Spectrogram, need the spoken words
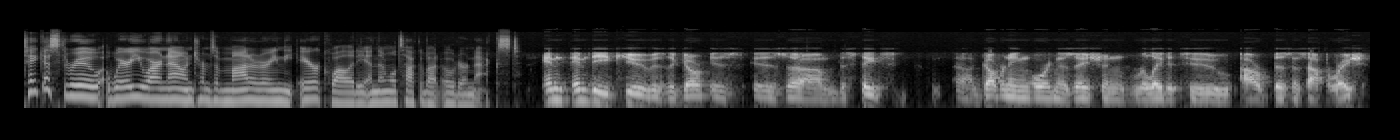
Take us through where you are now in terms of monitoring the air quality, and then we'll talk about odor next. M- MDEQ is the gov- is is um, the state's uh, governing organization related to our business operations.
